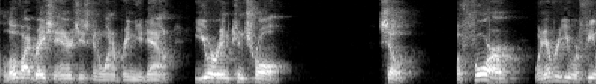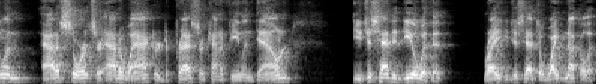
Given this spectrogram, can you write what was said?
The low vibration energy is going to want to bring you down. You're in control. So before, whenever you were feeling out of sorts or out of whack or depressed or kind of feeling down, you just had to deal with it, right? You just had to white knuckle it.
